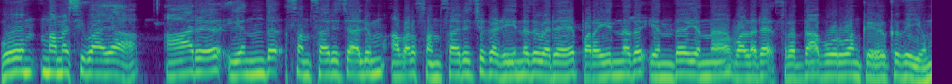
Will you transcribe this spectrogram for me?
ഓം നമശിവായ ആര് എന്ത് സംസാരിച്ചാലും അവർ സംസാരിച്ചു കഴിയുന്നത് വരെ പറയുന്നത് എന്ത് എന്ന് വളരെ ശ്രദ്ധാപൂർവം കേൾക്കുകയും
